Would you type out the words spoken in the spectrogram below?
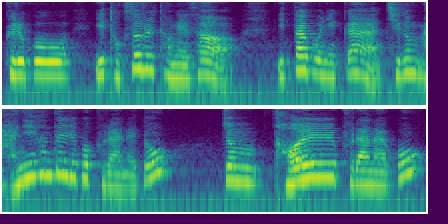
그리고 이 독서를 통해서 있다 보니까 지금 많이 흔들리고 불안해도 좀 덜 불안하고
